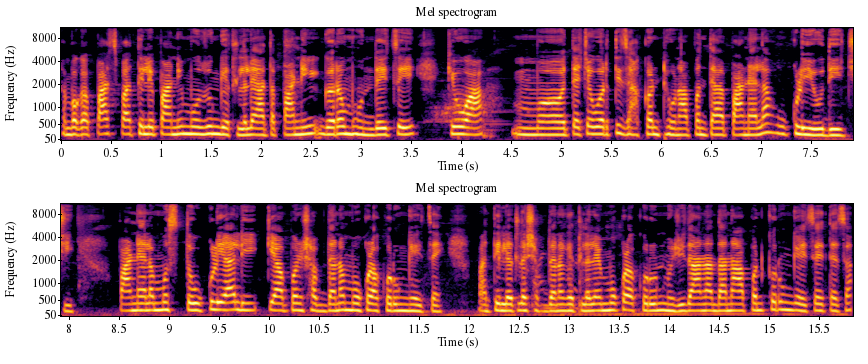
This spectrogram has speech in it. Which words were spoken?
बघा पाच पातेले पाणी मोजून घेतलेलं आहे. आता पाणी गरम होऊन द्यायचं आहे किंवा त्याच्यावरती झाकण ठेवून आपण त्या पाण्याला उकळी येऊ द्यायची. पाण्याला मस्त उकळी आली की आपण शब्दांना मोकळा करून घ्यायचा आहे. पातेल्यातला शब्दांना घेतलेला आहे मोकळा करून म्हणजे दाना दाना आपण करून घ्यायचा आहे त्याचा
